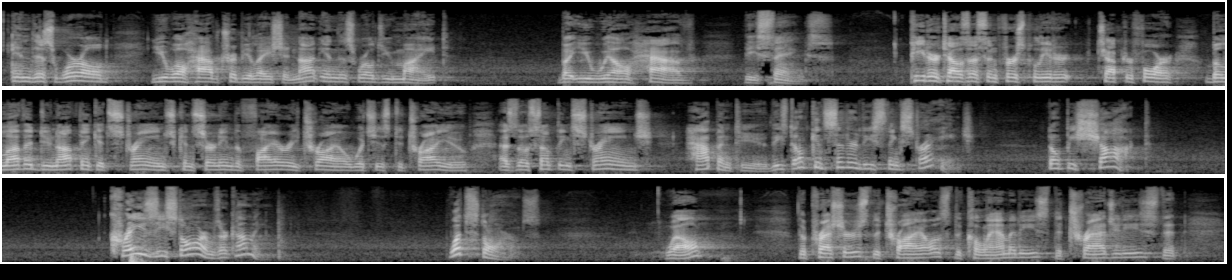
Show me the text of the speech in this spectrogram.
In this world you will have tribulation. Not in this world you might, but you will have these things. Peter tells us in 1 Peter chapter 4 Beloved, do not think it strange concerning the fiery trial which is to try you, as though something strange happened to you. These don't consider these things strange. Don't be shocked. Crazy storms are coming. What storms? Well, the pressures, the trials, the calamities, the tragedies that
